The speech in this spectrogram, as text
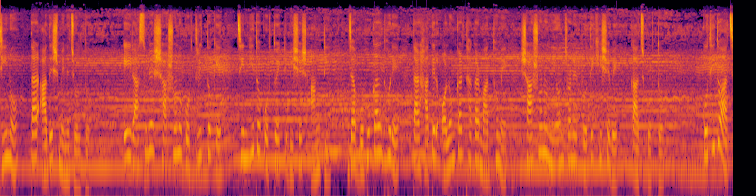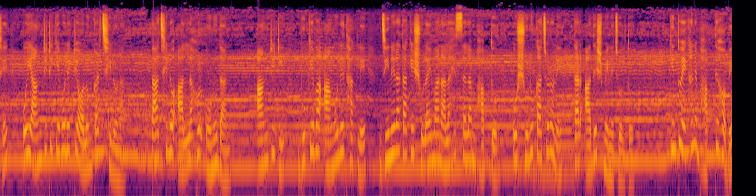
জিনও তার আদেশ মেনে চলত। এই রাসুলের শাসন ও কর্তৃত্বকে চিহ্নিত করত একটি বিশেষ আংটি যা বহুকাল ধরে তার হাতের অলঙ্কার থাকার মাধ্যমে শাসন ও নিয়ন্ত্রণের প্রতীক হিসেবে কাজ করত। কথিত আছে, ওই আংটিটি কেবল একটি অলঙ্কার ছিল না, তা ছিল আল্লাহর অনুদান। আংটিটি বুকে বা আঙুলে থাকলে জিনেরা তাকে সুলাইমান আলাহিসাল্লাম ভাবত ও সুলুক আচরণে তার আদেশ মেনে চলত। কিন্তু এখানে ভাবতে হবে,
